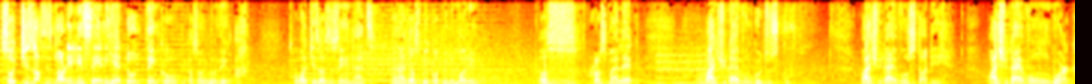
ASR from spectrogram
So Jesus is not really saying here, don't think, oh, because some people think, ah. So what Jesus is saying that when I just wake up in the morning, just cross my leg, why should I even go to school? Why should I even study? Why should I even work?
